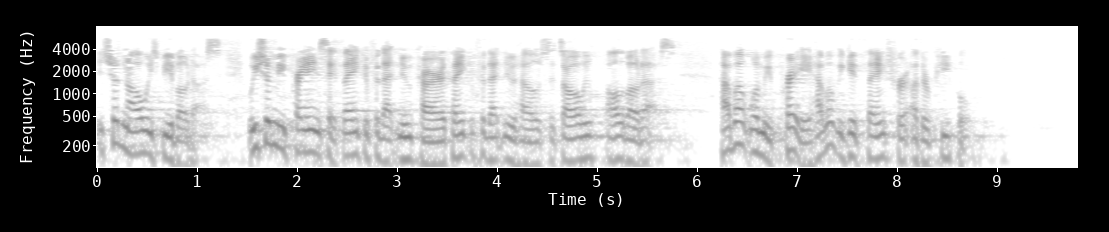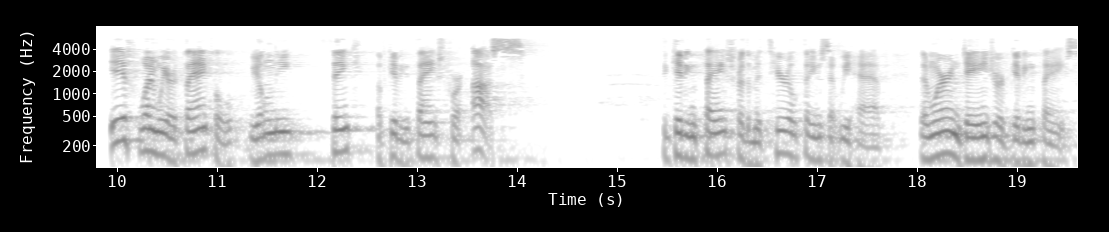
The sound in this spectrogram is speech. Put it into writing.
It shouldn't always be about us. We shouldn't be praying and say, Thank you for that new car, thank you for that new house. It's all, all about us. How about when we pray, how about we give thanks for other people? If when we are thankful, we only think of giving thanks for us, to giving thanks for the material things that we have, then we're in danger of giving thanks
